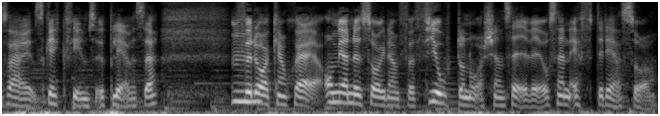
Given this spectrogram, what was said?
så här, skräckfilmsupplevelse. För då kanske, om jag nu såg den för 14 år sedan säger vi och sen efter det så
